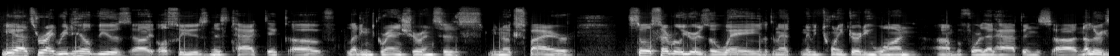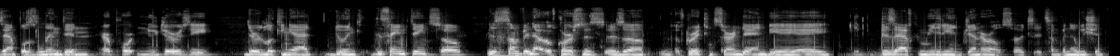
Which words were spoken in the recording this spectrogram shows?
Yeah, that's right. Reed Hillview is uh, also using this tactic of letting grant assurances, you know, expire still several years away, looking at maybe 2031 um, before that happens. Uh, another example is Linden Airport in New Jersey. They're looking at doing the same thing. So this is something that, of course, is, is a, of great concern to NBAA, the BizAv community in general. So it's, it's something that we should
